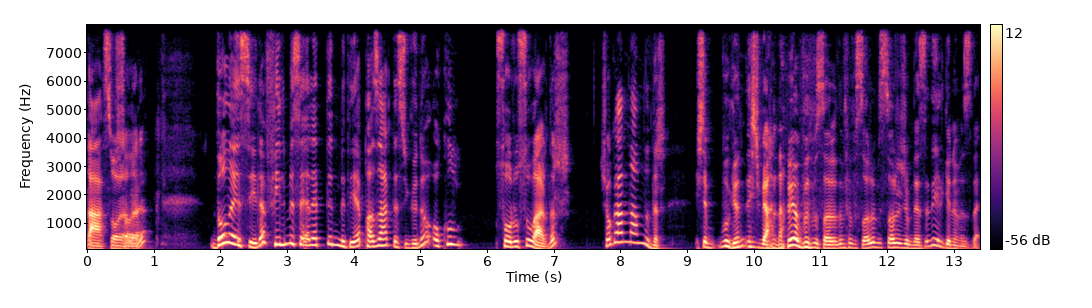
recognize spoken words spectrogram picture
daha sonraları. Sonra. Dolayısıyla filmi seyrettin mi diye pazartesi günü okul sorusu vardır. Çok anlamlıdır. İşte bugün hiçbir anlamı yok bu, bu sorunun. Bu soru bir soru cümlesi değil günümüzde.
